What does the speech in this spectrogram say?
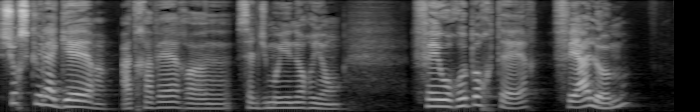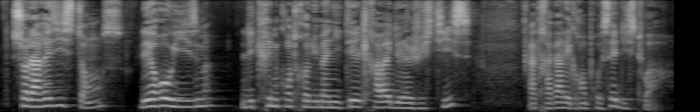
sur ce que la guerre, à travers euh, celle du Moyen-Orient, fait aux reporters, fait à l'homme, sur la résistance, l'héroïsme, les crimes contre l'humanité et le travail de la justice, à travers les grands procès de l'histoire.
